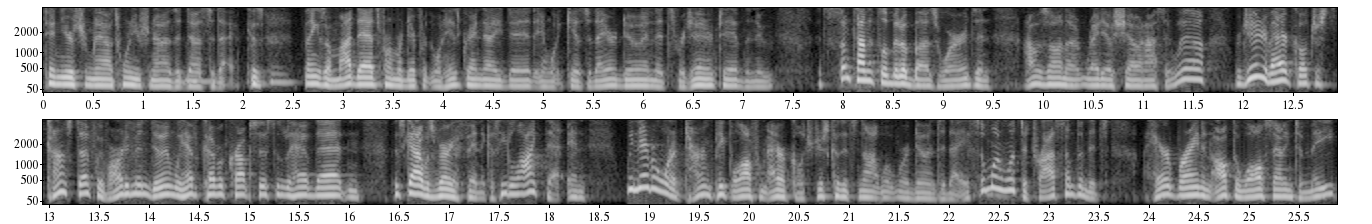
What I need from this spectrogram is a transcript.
10 years from now, 20 years from now, as it does mm-hmm. today. Because mm-hmm. things on my dad's farm are different than what his granddaddy did and what kids today are doing. It's regenerative, the new it's sometimes it's a little bit of buzzwords. And I was on a radio show and I said, well, regenerative agriculture is kind of stuff we've already been doing. We have cover crop systems, we have that. And this guy was very offended because he liked that. And we never want to turn people off from agriculture just because it's not what we're doing today. If someone wants to try something that's harebrained and off the wall sounding to me,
